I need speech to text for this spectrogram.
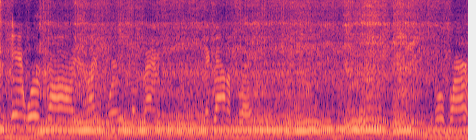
You can't work all your life away. Sometimes you gotta play. So far,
